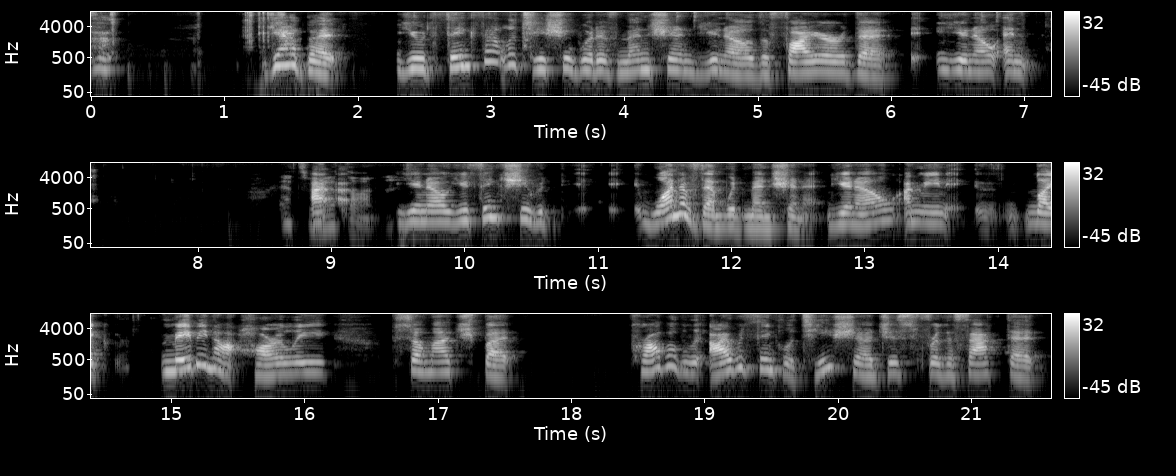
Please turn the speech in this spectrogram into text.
Yeah, but you'd think that Letecia would have mentioned, you know, the fire that you know, and that's what I, I- thought. you know, you think she would one of them would mention it, you know? I mean, like maybe not Harley so much, but probably I would think Letecia just for the fact that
